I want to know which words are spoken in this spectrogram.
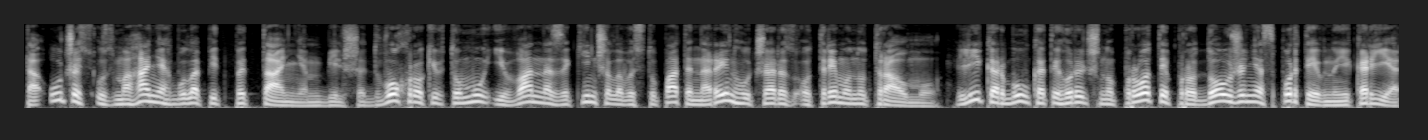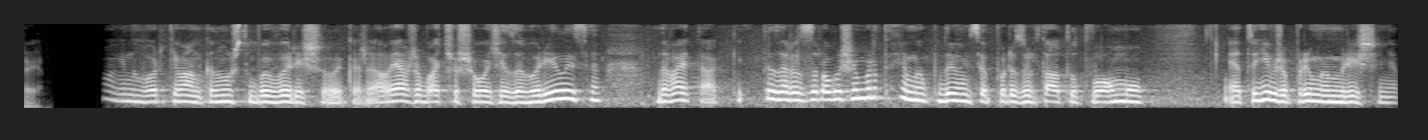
Та участь у змаганнях була під питанням. Більше двох років тому Іванна закінчила виступати на рингу через отриману травму. Лікар був категорично проти продовження спортивної кар'єри. Він говорить, Іванка, ну ми ж тобою вирішили, каже, але я вже бачу, що очі загорілися. Давай так. Ти зараз зробиш МРТ, і ми подивимося по результату твоєму. І тоді вже приймемо рішення.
